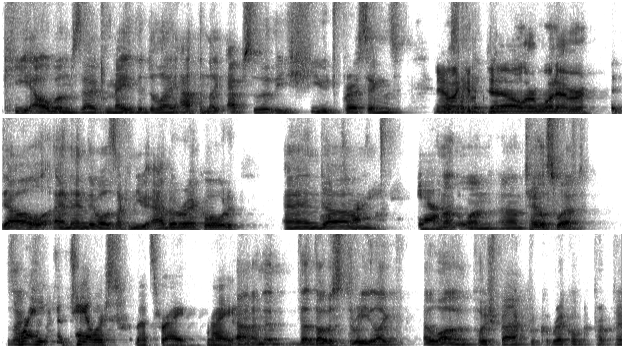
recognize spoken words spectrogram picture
key albums that made the delay happen, like absolutely huge pressings. Yeah, like like a- Adele or whatever. Adele, and then there was like a new ABBA record, and That's um, right. Yeah. another one, um, Taylor Swift. Like, right. The Taylor's. That's right. Right. Yeah, and th- th- those three like alone push back record pr- pr-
